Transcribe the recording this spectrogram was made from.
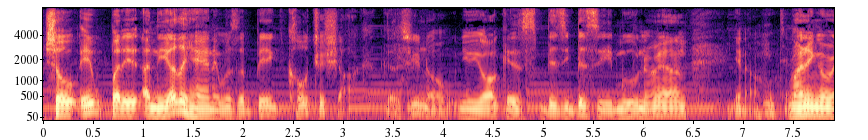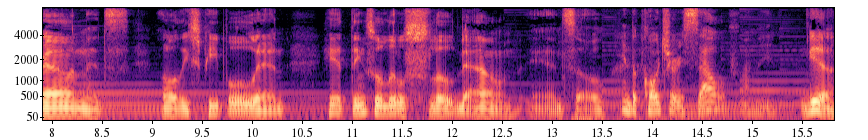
So it, but it, on the other hand, it was a big culture shock because you know New York is busy, busy, moving around, you know, Into- running around. It's all these people, and here things were a little slowed down, and so And the culture itself, I mean. Yeah.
